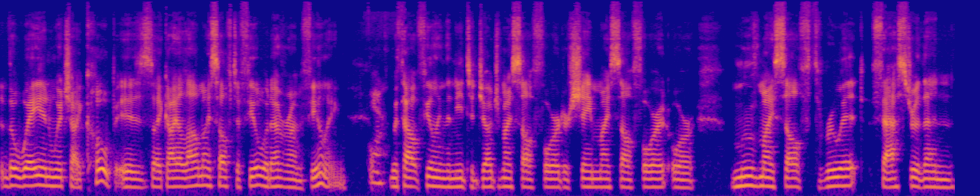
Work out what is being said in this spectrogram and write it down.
the way in which i cope is like i allow myself to feel whatever i'm feeling yeah. without feeling the need to judge myself for it or shame myself for it or move myself through it faster than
